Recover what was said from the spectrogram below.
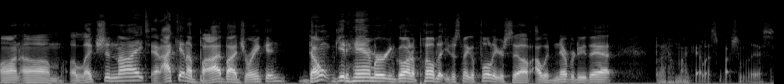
on um, election night, and I can't abide by drinking. Don't get hammered and go out in public. You just make a fool of yourself. I would never do that. But oh my god, let's watch some of this.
